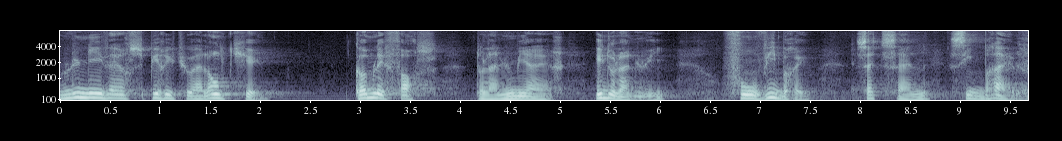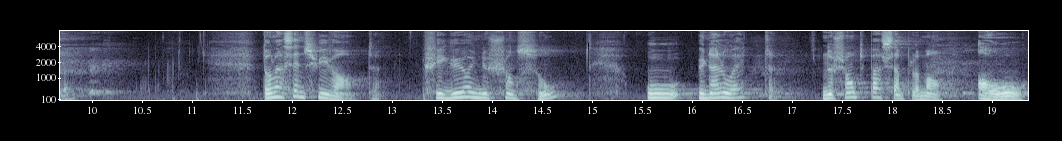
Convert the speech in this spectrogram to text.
l'univers spirituel entier, comme les forces de la lumière et de la nuit, font vibrer cette scène si brève dans la scène suivante figure une chanson où une alouette ne chante pas simplement en haut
